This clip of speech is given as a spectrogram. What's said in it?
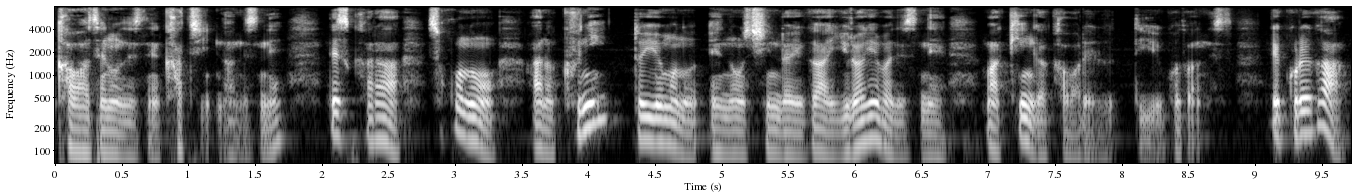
為替のですね、価値なんですね。ですから、そこの、あの、国というものへの信頼が揺らげばですね、まあ、金が買われるっていうことなんです。で、これが、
